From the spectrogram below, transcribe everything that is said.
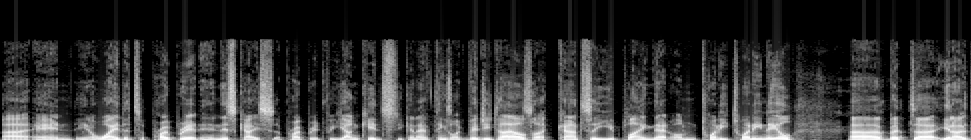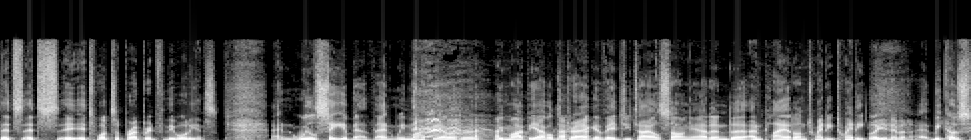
uh, and in a way that's appropriate. And in this case, appropriate for young kids. You're going to have things like Veggie Tales. I can't see you playing that on 2020, Neil. Uh, but uh, you know, that's it's it's what's appropriate for the audience, and we'll see about that. We might be able to we might be able to drag a Veggie Tale song out and uh, and play it on 2020. Well, you never know, uh, because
